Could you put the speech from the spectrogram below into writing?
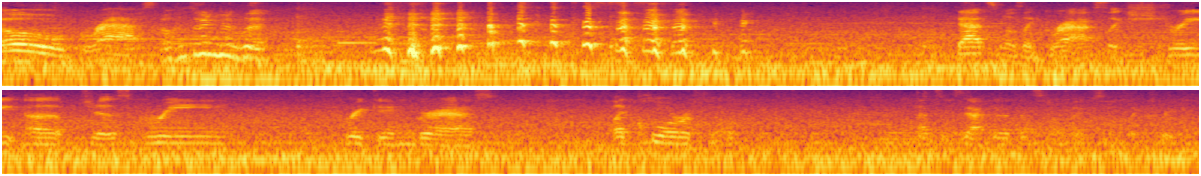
Oh, grass. Oh, it's on your lip. that smells like grass, like straight up just green freaking grass. Like chlorophyll. That's exactly what that smells like. It smells like freaking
